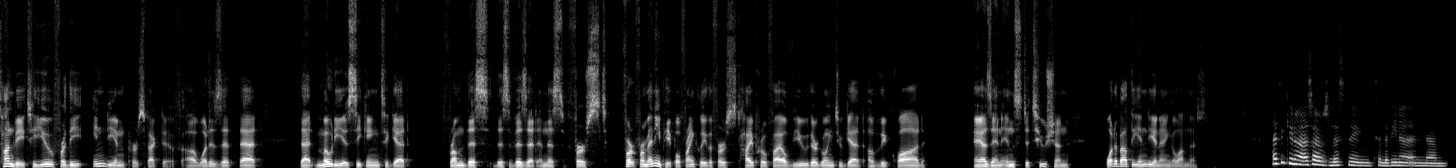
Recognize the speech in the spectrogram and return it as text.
Tanvi. To you for the Indian perspective, uh, what is it that that Modi is seeking to get from this this visit and this first for for many people, frankly, the first high profile view they're going to get of the Quad as an institution. What about the Indian angle on this? I think, you know, as I was listening to Lavina and um,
